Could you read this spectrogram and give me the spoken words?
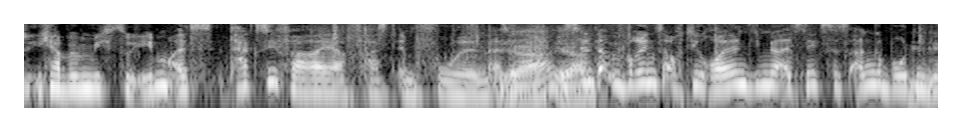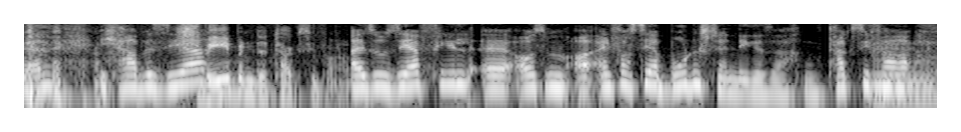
Ich habe mich soeben als Taxifahrer ja fast empfohlen. Also Ja, das ja. sind übrigens auch die Rollen, die mir als nächstes angeboten werden. Ich habe sehr Schwebende Taxifahrer. also sehr viel äh, aus dem einfach sehr bodenständige Sachen. Taxifahrer Mhm.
